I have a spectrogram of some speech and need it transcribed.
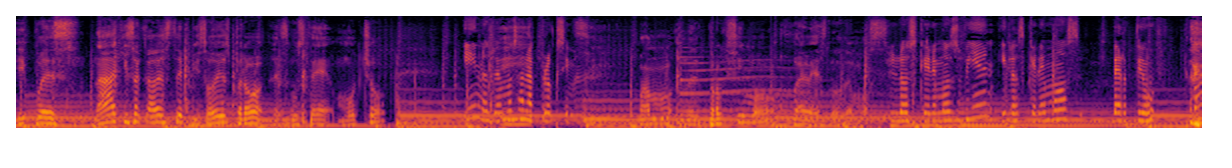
Y pues nada, aquí se acaba este episodio, espero les guste mucho. Y nos vemos a la próxima. Sí, vamos, el próximo jueves nos vemos. Los queremos bien y los queremos ver triunfar. ¿Cómo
